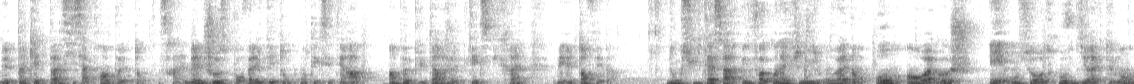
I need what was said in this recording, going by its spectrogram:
ne t'inquiète pas si ça prend un peu de temps. Ça sera la même chose pour valider ton compte, etc. Un peu plus tard, je t'expliquerai, mais ne t'en fais pas. Donc suite à ça, une fois qu'on a fini, on va dans Home en haut à gauche et on se retrouve directement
